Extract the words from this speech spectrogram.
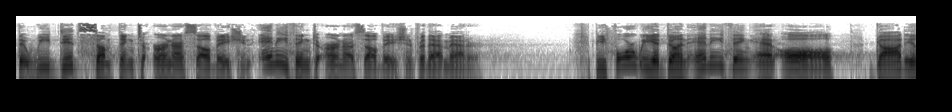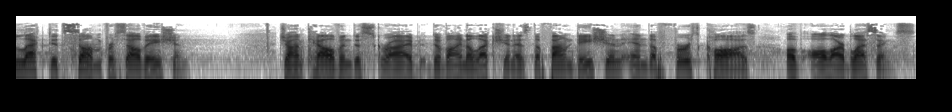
that we did something to earn our salvation, anything to earn our salvation for that matter. Before we had done anything at all, God elected some for salvation. John Calvin described divine election as the foundation and the first cause of all our blessings.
